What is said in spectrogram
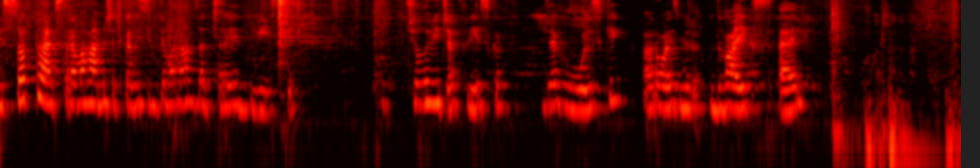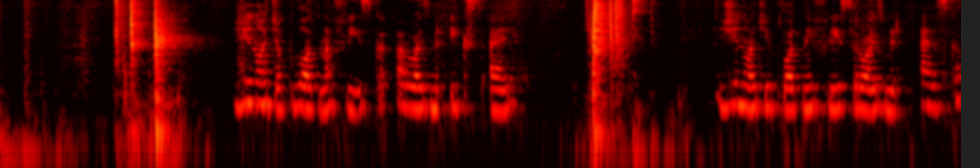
Із сорту екстра вага мішечка 8 кг за 3200. Чоловіча фліска. Джек Вульський. Розмір 2XL. Жіноча плотна фліска. Розмір XL. Жіночий плотний фліс. Розмір S.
